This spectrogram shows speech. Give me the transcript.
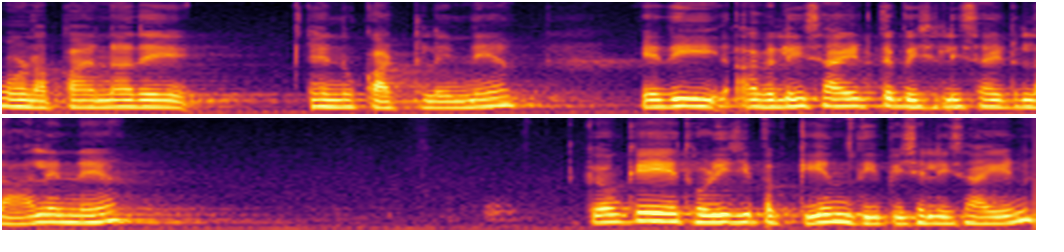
ਹੁਣ ਆਪਾਂ ਇਹਨਾਂ ਦੇ, ਇਹਨੂੰ ਕੱਟ ਲੈਨੇ ਆ ਇਹਦੀ ਅਗਲੀ ਸਾਈਡ ਤੇ ਪਿਛਲੀ ਸਾਈਡ ਲਾ ਲੈਨੇ ਆ ਕਿਉਂਕਿ ਇਹ ਥੋੜੀ ਜੀ ਪੱਕੀ ਹੁੰਦੀ ਪਿਛਲੀ ਸਾਈਡ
